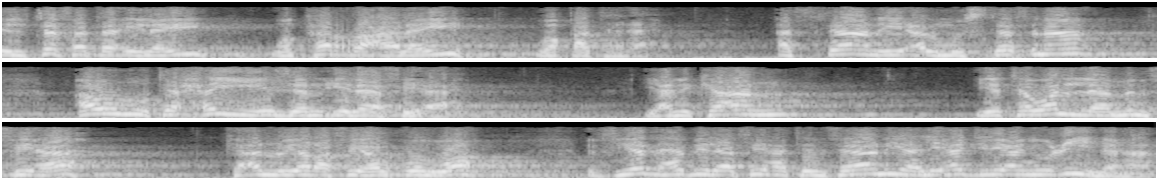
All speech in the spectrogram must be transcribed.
التفت إليه وكر عليه وقتله. الثاني المستثنى أو متحيزا إلى فئة. يعني كأن يتولى من فئة كأنه يرى فيها القوة فيذهب إلى فئة ثانية لأجل أن يعينها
